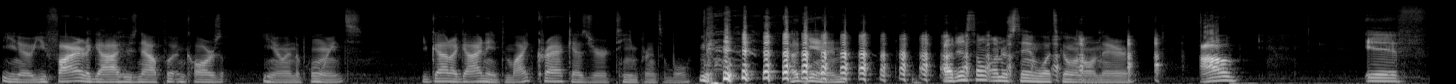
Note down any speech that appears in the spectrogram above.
You know, you fired a guy who's now putting cars, you know, in the points. You've got a guy named Mike Krack as your team principal. Again, I just don't understand what's going on there. I'll if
